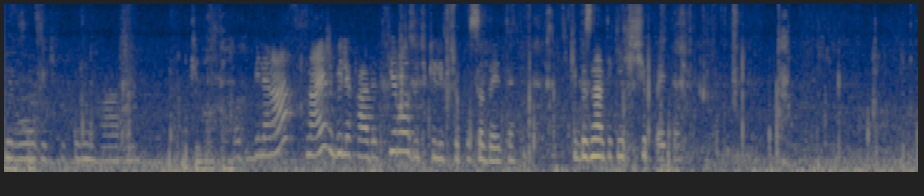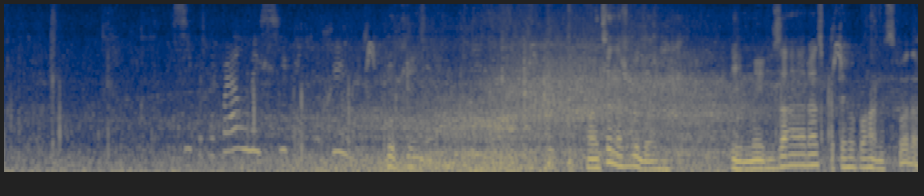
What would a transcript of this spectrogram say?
Ці розочки, які гарні. Такі. От біля нас, знаєш, біля хати, такі розочки ліпше посадити. Тільки би знати, як їх щепити. Попевний сік, похине. Кухня. А це наш будинок. І ми зараз по тих поганих сходах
